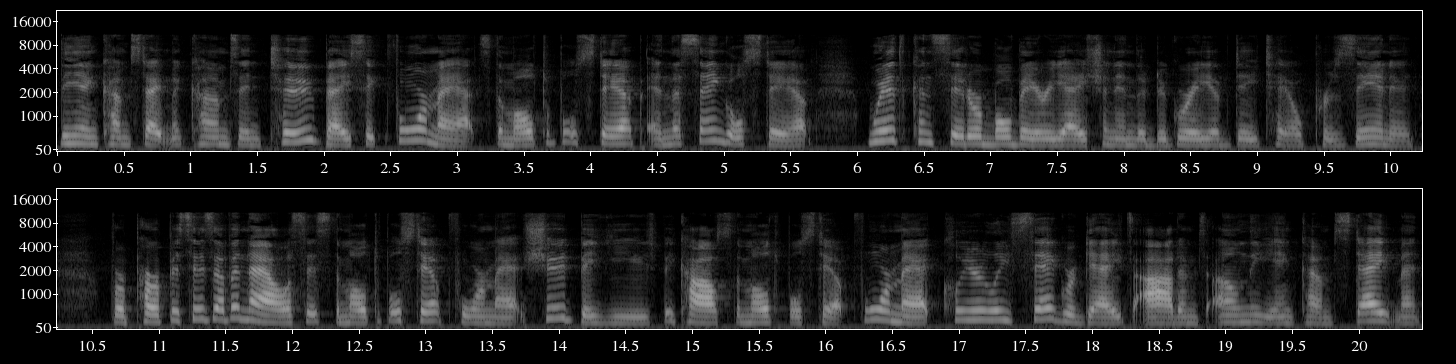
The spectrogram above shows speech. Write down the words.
The income statement comes in two basic formats the multiple step and the single step, with considerable variation in the degree of detail presented. For purposes of analysis, the multiple step format should be used because the multiple step format clearly segregates items on the income statement,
